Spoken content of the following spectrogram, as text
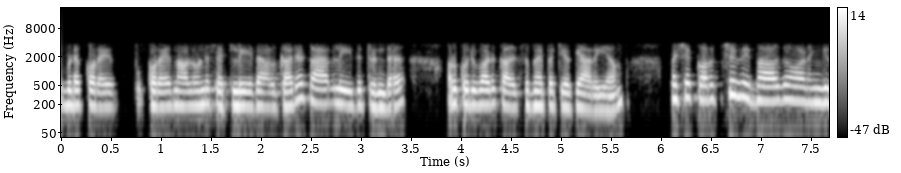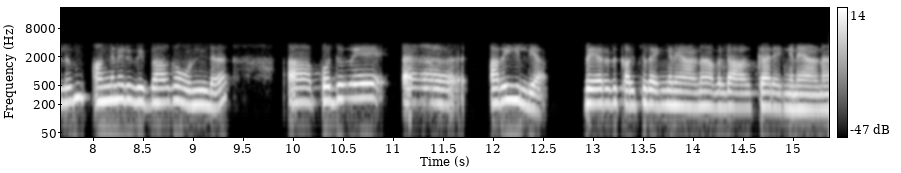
ഇവിടെ കുറെ കുറെ നാളുകൊണ്ട് സെറ്റിൽ ചെയ്ത ആൾക്കാർ ട്രാവൽ ചെയ്തിട്ടുണ്ട്. അവർക്ക് ഒരുപാട് കൾച്ചറിനെ പറ്റിയൊക്കെ അറിയാം. പക്ഷെ കുറച്ച് വിഭാഗമാണെങ്കിലും അങ്ങനെ ഒരു വിഭാഗം ഉണ്ട് പൊതുവെ അറിയില്ല. വേറൊരു കൾച്ചർ എങ്ങനെയാണ് അവരുടെ ആൾക്കാർ എങ്ങനെയാണ്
